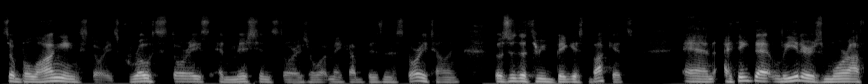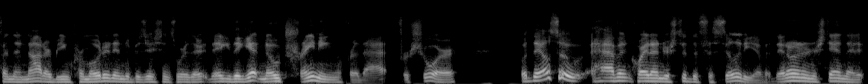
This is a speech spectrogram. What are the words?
So belonging stories growth stories and mission stories are what make up business storytelling. Those are the three biggest buckets and I think that leaders more often than not are being promoted into positions where they they get no training for that for sure, but they also haven't quite understood the facility of it. They don't understand that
